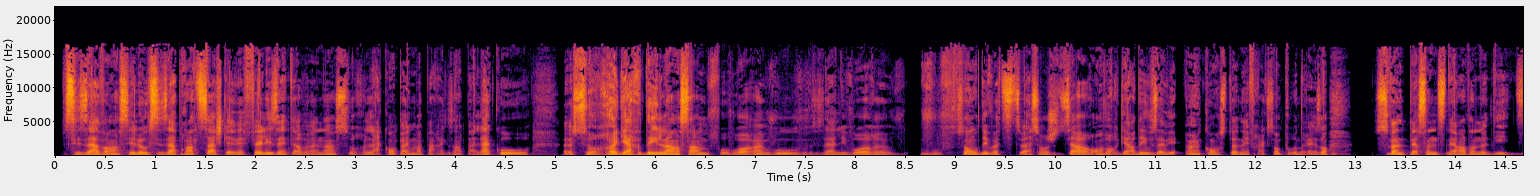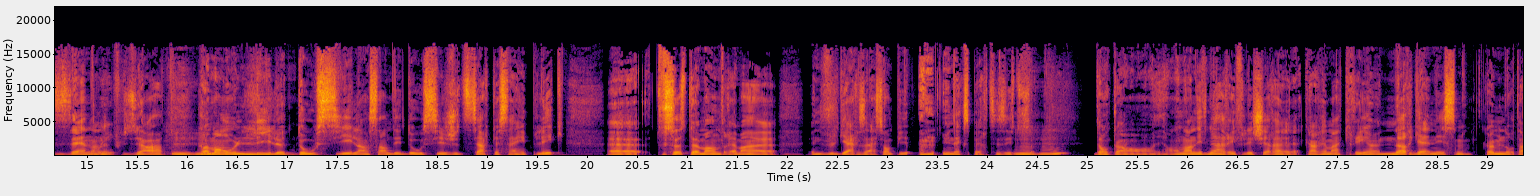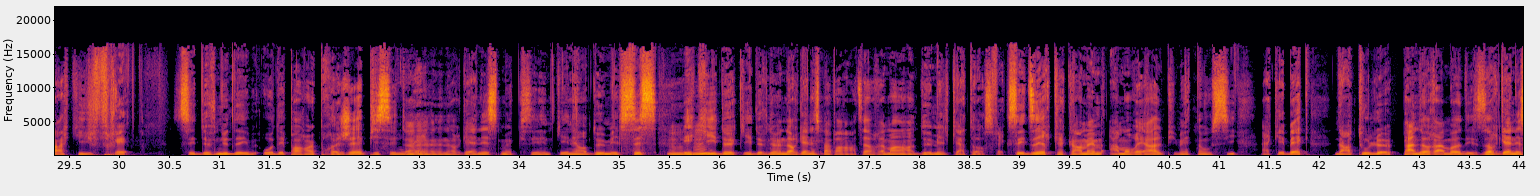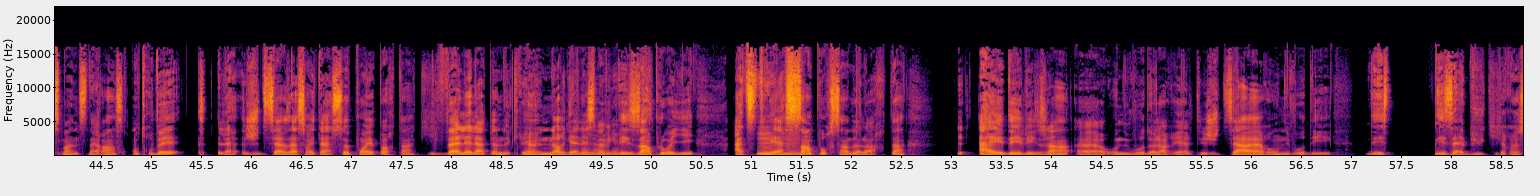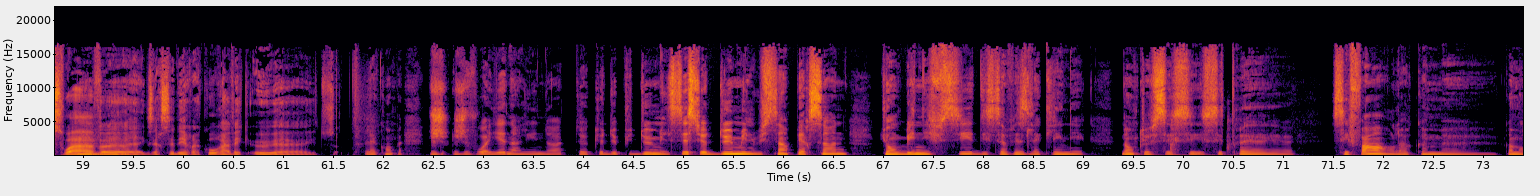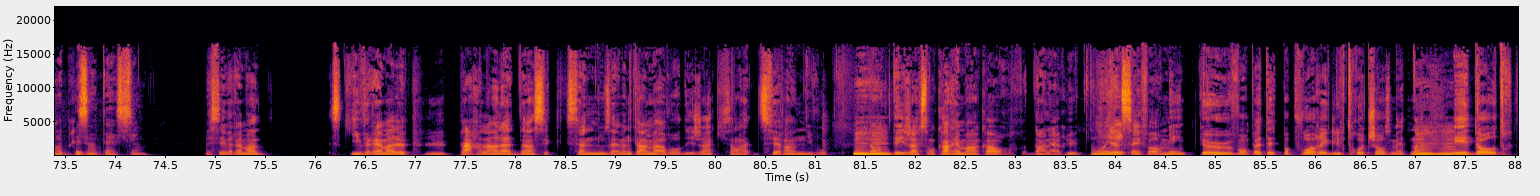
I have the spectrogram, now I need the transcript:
ces avancées-là ou ces apprentissages qu'avaient fait les intervenants sur l'accompagnement, par exemple, à la cour, euh, sur regarder l'ensemble, il faut voir, hein, vous, vous allez voir, euh, vous sondez votre situation judiciaire, on va regarder, vous avez un constat d'infraction pour une raison, souvent une personne itinérante, on a des dizaines, on a plusieurs. Mm-hmm. Comment on lit le dossier, l'ensemble des dossiers judiciaires que ça implique? Euh, tout ça se demande vraiment euh, une vulgarisation puis une expertise et tout ça. Mm-hmm. Donc, on, en est venu à réfléchir à carrément créer un organisme communautaire qui ferait c'est devenu au départ un projet, puis c'est un, organisme qui est, qui est, né en 2006 et mm-hmm. qui est, qui est, devenu un organisme à part entière vraiment en 2014. Fait que c'est dire que quand même à Montréal, puis maintenant aussi à Québec, dans tout le panorama des organismes en itinérance, on trouvait la judiciarisation était à ce point important qu'il valait la peine de créer un organisme, avec des employés attitrés à 100 mm-hmm. de leur temps à aider les gens euh, au niveau de leur réalité judiciaire, au niveau des, des des abus qu'ils reçoivent, mm-hmm. euh, exercer des recours avec eux euh, et tout ça. je, voyais dans les notes que depuis 2006, il y a 2800 personnes qui ont bénéficié des services de la clinique. Donc, c'est très... C'est fort, là, comme, comme représentation. Mais c'est vraiment ce qui est vraiment le plus parlant là-dedans, c'est que ça nous amène quand même à avoir des gens qui sont à différents niveaux. Mhm. Donc, des gens qui sont carrément encore dans la rue, qui viennent s'informer, qu'eux vont peut-être pas pouvoir régler trop de choses maintenant, mhm. et d'autres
